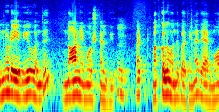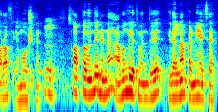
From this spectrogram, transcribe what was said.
என்னுடைய வியூ வந்து நான் எமோஷ்னல் வியூ பட் மக்களும் வந்து பார்த்தீங்கன்னா they are more of emotional so அப்போ வந்து என்னென்னா அவங்களுக்கு வந்து இதெல்லாம் பண்ணியாச்சு சார்.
